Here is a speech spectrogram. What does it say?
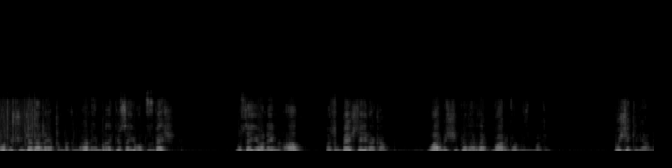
o düşüncelerle yapın bakın. Örneğin buradaki sayı 35. Bu sayıyı örneğin al. Bakın 5 değil rakam. Var mı şifrelerde? Var gördünüz mü bakın. Bu şekil yani.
